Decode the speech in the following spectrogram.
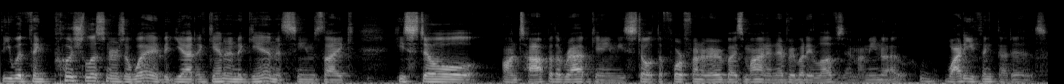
that you would think push listeners away, but yet again and again it seems like he's still on top of the rap game. He's still at the forefront of everybody's mind and everybody loves him. I mean, uh, why do you think that is?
